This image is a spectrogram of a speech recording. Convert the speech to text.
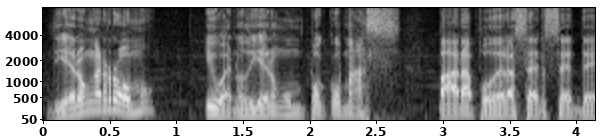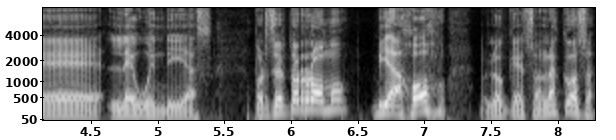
dieron a Romo y bueno, dieron un poco más para poder hacerse de Lewin Díaz. Por cierto, Romo viajó, lo que son las cosas,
